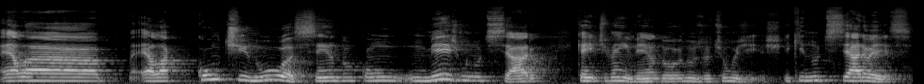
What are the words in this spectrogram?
ela, ela continua sendo com o mesmo noticiário que a gente vem vendo nos últimos dias. E que noticiário é esse?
